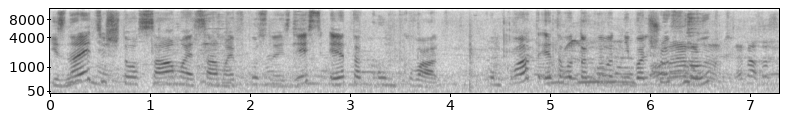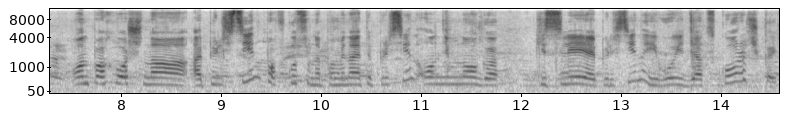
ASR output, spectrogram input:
И знаете, что самое-самое вкусное здесь? Это кумкват. Кумкват это вот такой вот небольшой фрукт. Он похож на апельсин, по вкусу напоминает апельсин. Он немного кислее апельсина, его едят с корочкой.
